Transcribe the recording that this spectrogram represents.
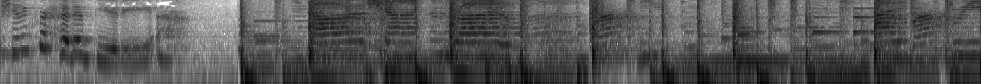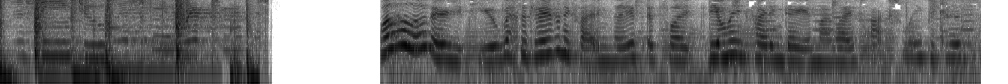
I'm shooting for Huda Beauty. YouTube. So today's an exciting day. It's like the only exciting day in my life, actually, because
